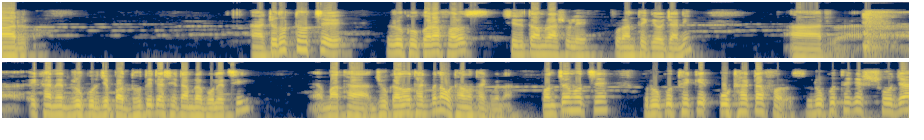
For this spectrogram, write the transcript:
আর চতুর্থ হচ্ছে রুকু করা ফরজ, সেটা তো আমরা আসলে কোরআন থেকেও জানি। আর এখানে রুকুর যে পদ্ধতিটা সেটা আমরা বলেছি, মাথা ঝুঁকানো থাকবে না, ওঠানো থাকবে না। পঞ্চম হচ্ছে রুকু থেকে ওঠাটা ফরজ। রুকু থেকে সোজা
